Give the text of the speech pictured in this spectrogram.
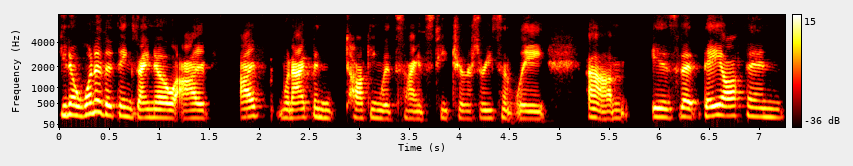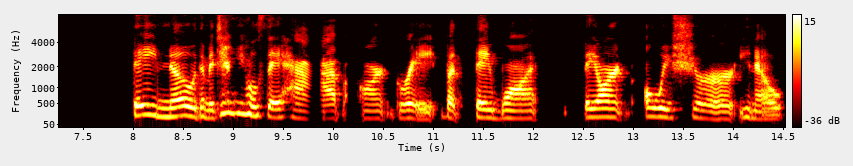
you know, one of the things I know I've I've when I've been talking with science teachers recently um, is that they often they know the materials they have aren't great, but they want they aren't always sure, you know,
